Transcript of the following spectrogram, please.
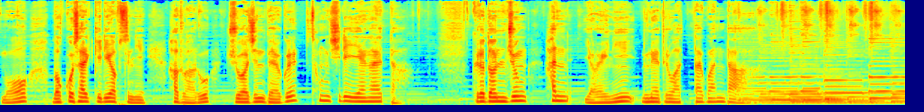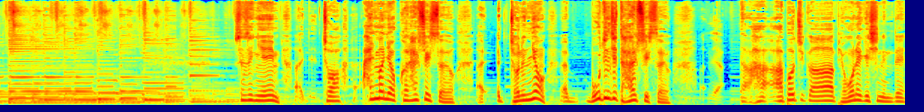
뭐 먹고 살 길이 없으니 하루하루 주어진 배역을 성실히 이행하였다. 그러던 중 한 여인이 눈에 들어왔다고 한다. 선생님, 아, 저 할머니 역할 할 수 있어요. 아, 저는요, 뭐든지 다 할 수 있어요. 아, 아버지가 병원에 계시는데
